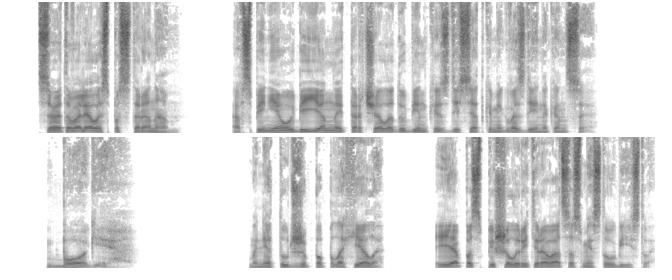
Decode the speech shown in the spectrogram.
— все это валялось по сторонам, а в спине убиенной торчала дубинка с десятками гвоздей на конце. Боги! Мне тут же поплохело, и я поспешил ретироваться с места убийства.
